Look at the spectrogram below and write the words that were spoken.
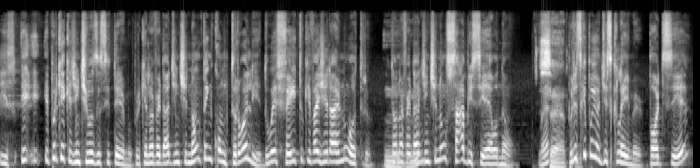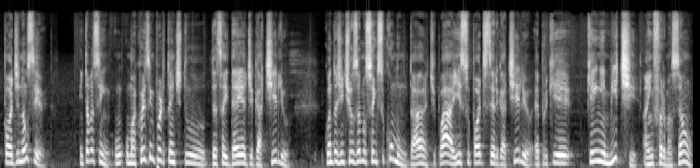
Isso. E, e, por que, que a gente usa esse termo? Porque na verdade a gente não tem controle do efeito que vai gerar no outro. Então, uhum. na verdade, a gente não sabe se é ou não. Né? Certo. Por isso que põe o um disclaimer: pode ser, pode não ser. Então, assim, uma coisa importante do, dessa ideia de gatilho, quando a gente usa no senso comum, tá? Tipo, ah, isso pode ser gatilho, é porque quem emite a informação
